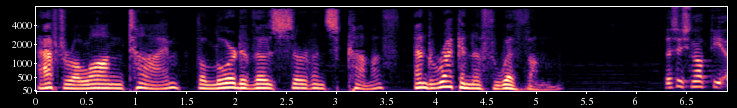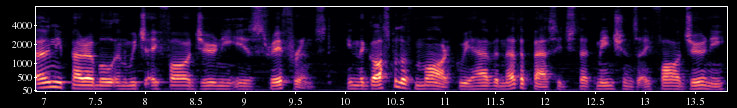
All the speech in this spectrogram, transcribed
After a long time the Lord of those servants cometh, and reckoneth with them. This is not the only parable in which a far journey is referenced. In the Gospel of Mark, we have another passage that mentions a far journey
